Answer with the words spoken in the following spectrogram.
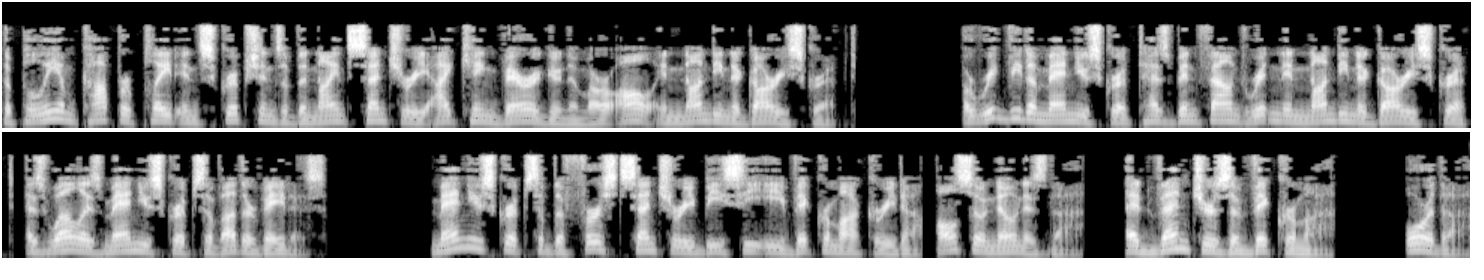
the Palayam copper plate inscriptions of the 9th century I king Varagunam are all in Nandi Nagari script. A Rigveda manuscript has been found written in Nandi Nagari script, as well as manuscripts of other Vedas. Manuscripts of the 1st century BCE Vikramakarita, also known as the Adventures of Vikrama, or the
